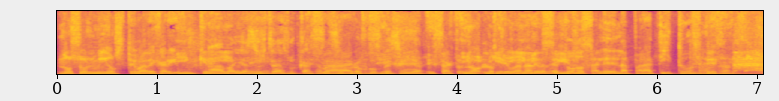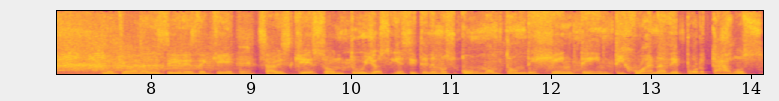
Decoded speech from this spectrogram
no son míos, ¿te va a dejar ir? Increíble. Ah, váyase usted a su casa, no se preocupe, sí. señor. Exacto. No, lo que van a decir. todo sale del aparatito, ¿no? Lo que van a decir es de que, ¿sabes qué? Son tuyos y así tenemos un montón de gente en Tijuana deportados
